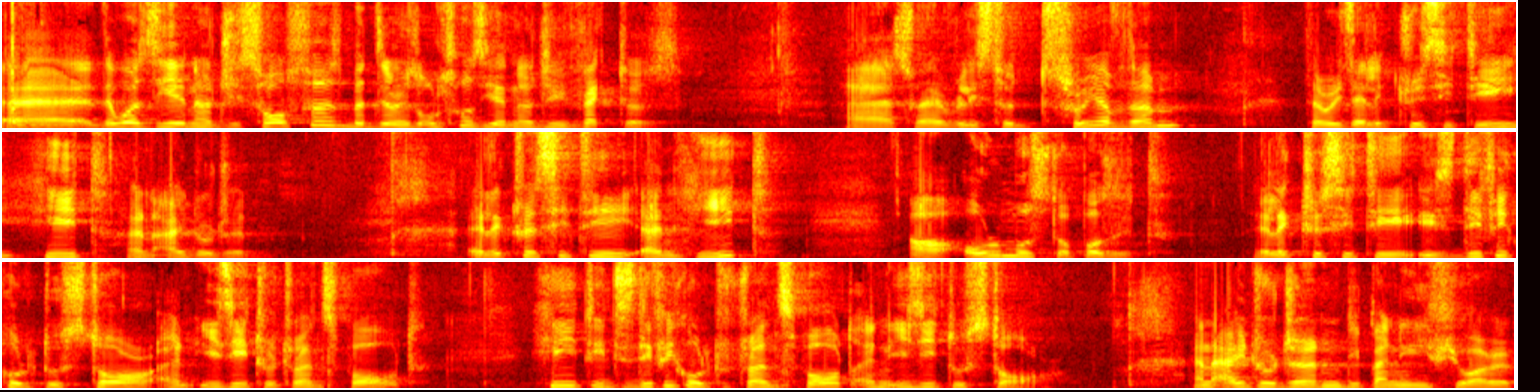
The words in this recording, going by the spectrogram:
Uh, there was the energy sources, but there is also the energy vectors. Uh, so I've listed three of them. There is electricity, heat, and hydrogen. Electricity and heat are almost opposite. Electricity is difficult to store and easy to transport. Heat is difficult to transport and easy to store. And hydrogen, depending if you are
